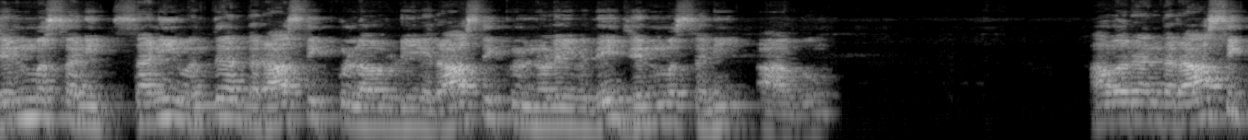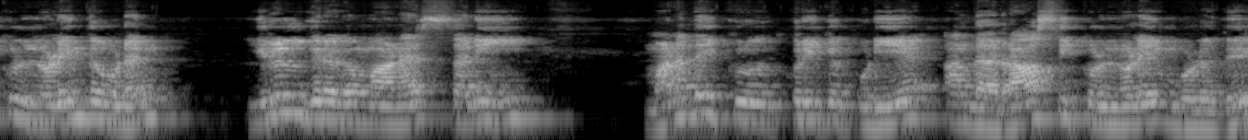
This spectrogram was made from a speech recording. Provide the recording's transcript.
ஜென்ம சனி. சனி வந்து அந்த ராசிக்குள் அவருடைய ராசிக்குள் நுழைவதே ஜென்ம சனி ஆகும். அவர் அந்த ராசிக்குள் நுழைந்தவுடன் இருள் கிரகமான சனி மனதை கு குறிக்கக்கூடிய அந்த ராசிக்குள் நுழையும் பொழுது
